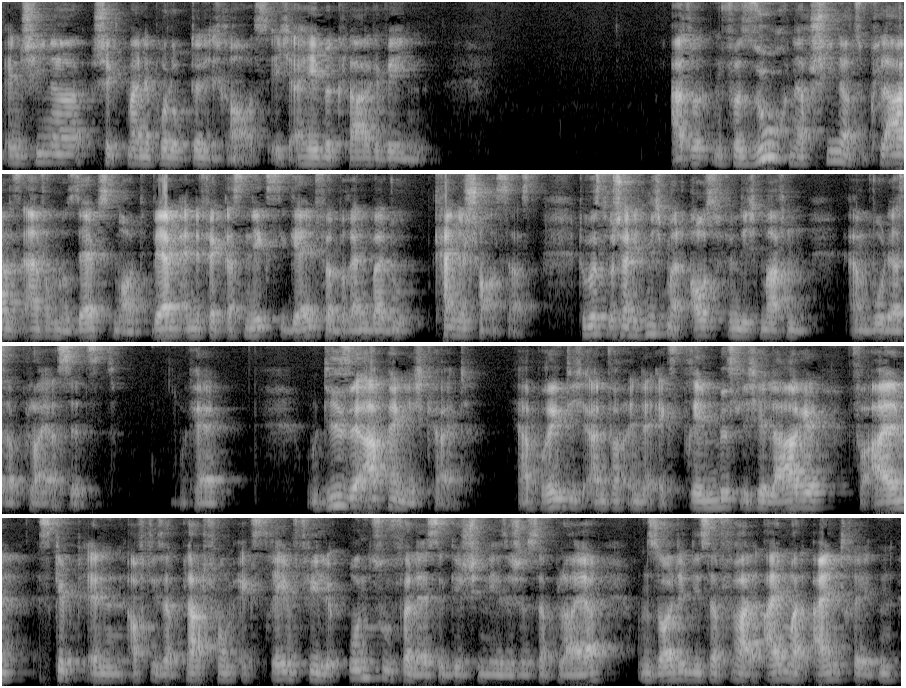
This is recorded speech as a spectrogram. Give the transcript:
in China schickt meine Produkte nicht raus. Ich erhebe Klage wegen. Also ein Versuch nach China zu klagen ist einfach nur Selbstmord. Wäre im Endeffekt das nächste Geld verbrennen, weil du keine Chance hast. Du wirst wahrscheinlich nicht mal ausfindig machen, ähm, wo der Supplier sitzt. Okay? Und diese Abhängigkeit, ja, bringt dich einfach in eine extrem missliche Lage. Vor allem, es gibt in, auf dieser Plattform extrem viele unzuverlässige chinesische Supplier und sollte dieser Fall einmal eintreten,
